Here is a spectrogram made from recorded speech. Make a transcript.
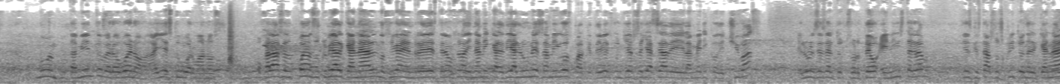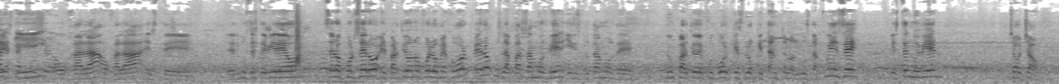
no hubo emputamiento, pero bueno, ahí estuvo, hermanos. Ojalá se puedan suscribir al canal, nos sigan en redes. Tenemos una dinámica el día lunes, amigos, para que te veas un jersey, ya sea del América o de Chivas. El lunes es el sorteo en Instagram. Tienes que estar suscrito en el canal el y ojalá, ojalá este, les guste este video. 0 por 0, el partido no fue lo mejor, pero pues la pasamos bien y disfrutamos de, de un partido de fútbol que es lo que tanto nos gusta. Cuídense, que estén muy bien. Chao, chao.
